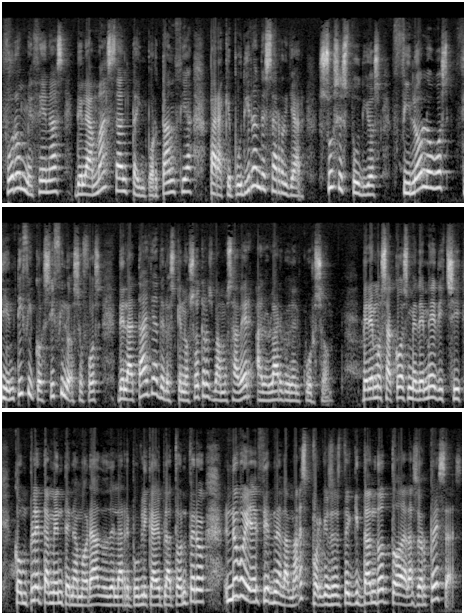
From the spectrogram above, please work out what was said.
fueron mecenas de la más alta importancia para que pudieran desarrollar sus estudios filólogos, científicos y filósofos de la talla de los que nosotros vamos a ver a lo largo del curso. Veremos a Cosme de Medici completamente enamorado de la República de Platón, pero no voy a decir nada más porque os estoy quitando todas las sorpresas.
